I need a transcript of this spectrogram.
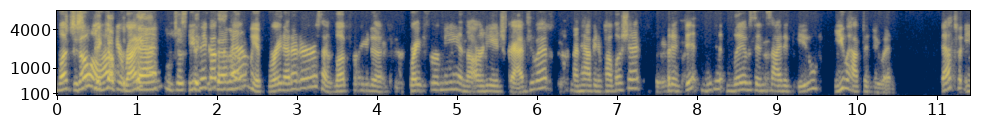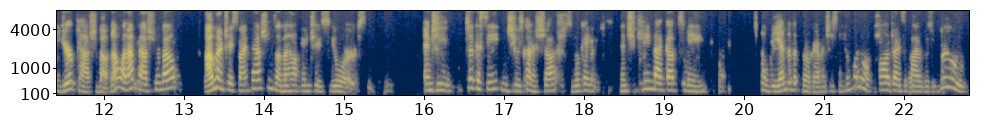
Let's Just go. I'll pick up you the write pen. it. Just You pick up the pen pen. We have great editors. I'd love for you to write for me and the RDH graduate. I'm happy to publish it. But if it, if it lives inside of you, you have to do it. That's what you're passionate about, not what I'm passionate about. I'm gonna chase my passions. I'm gonna help you chase yours. And she took a seat and she was kind of shocked. She said, okay. Then she came back up to me at the end of the program and she said, I want to apologize if I was rude.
